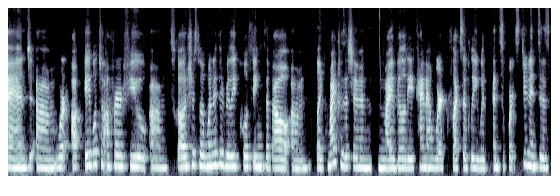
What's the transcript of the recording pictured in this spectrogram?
and um, we're able to offer a few um, scholarships. But one of the really cool things about um, like my position and my ability to kind of work flexibly with and support students is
